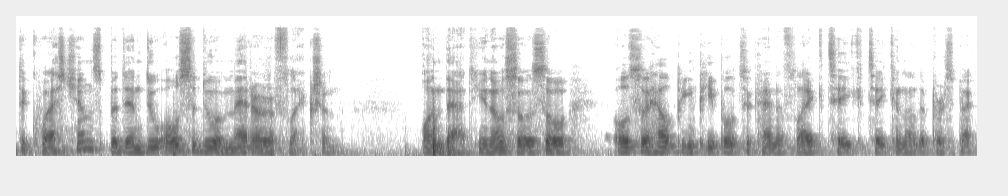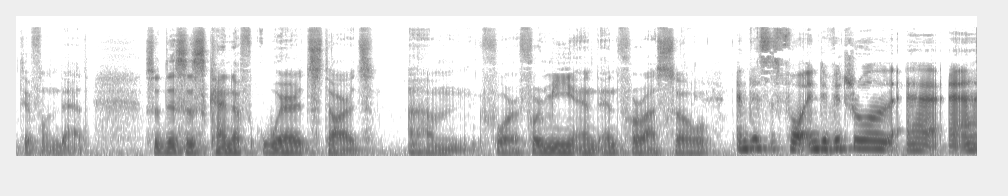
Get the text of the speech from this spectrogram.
the questions but then do also do a meta reflection on that you know so so also helping people to kind of like take take another perspective on that so this is kind of where it starts um, for for me and and for us. So and this is for individual uh, uh,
